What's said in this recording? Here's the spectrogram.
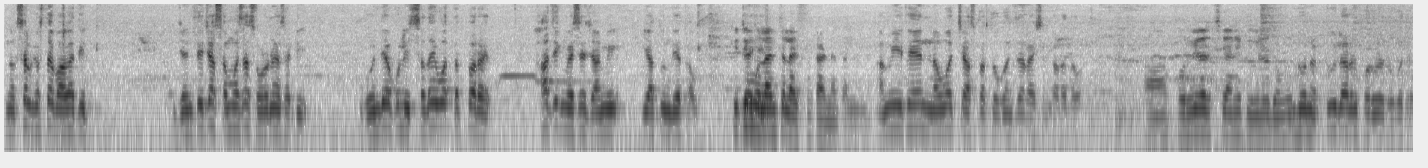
नक्षलग्रस्त भागातील जनतेच्या समस्या सोडवण्यासाठी गोंदिया पोलीस सदैव तत्पर आहेत. हाच एक मेसेज आम्ही यातून देत आहोत. किती मुलांचं लायसन्स काढण्यात आलेलं आम्ही इथे नव्वदच्या आसपास लोकांचं लायसन काढत आहोत. आहे फोर व्हीलरची आणि टू व्हीलर दोन्ही दोन टू व्हीलर आणि फोर व्हीलर दोघं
